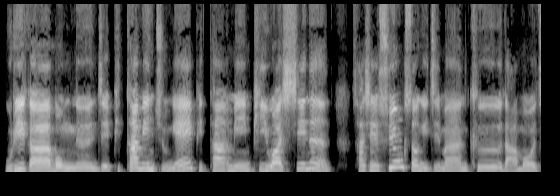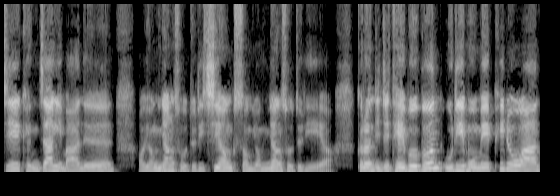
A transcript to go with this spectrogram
우리가 먹는 이제 비타민 중에 비타민 B와 C는 사실 수용성이지만 그 나머지 굉장히 많은 어, 영양소들이 지용성 영양소들이에요. 그런데 이제 대부분 우리 몸에 필요한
